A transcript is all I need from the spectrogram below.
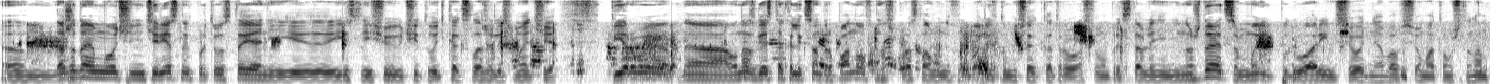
Эм, ожидаем мы очень интересных противостояний, если еще и учитывать, как сложились матчи первые. Э, у нас в гостях Александр Панов, наш прославленный футболист, думаю, человек, который в вашем представлении не нуждается. Мы поговорим сегодня обо всем, о том, что нам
